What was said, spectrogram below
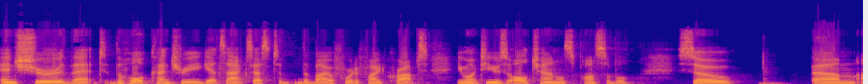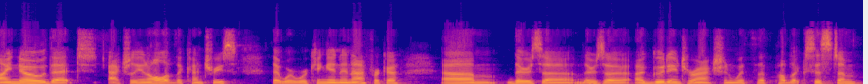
ensure that the whole country gets access to the biofortified crops, you want to use all channels possible. So um, I know that actually in all of the countries that we're working in in Africa, um, there's a there's a, a, good interaction with the public system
